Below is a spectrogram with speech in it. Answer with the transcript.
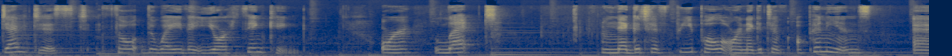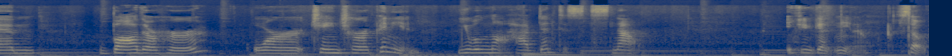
dentist thought the way that you're thinking, or let negative people or negative opinions um, bother her or change her opinion, you will not have dentists now. If you get me now. So,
